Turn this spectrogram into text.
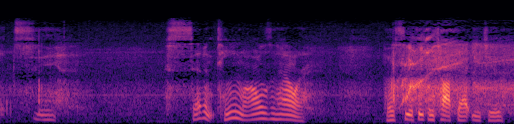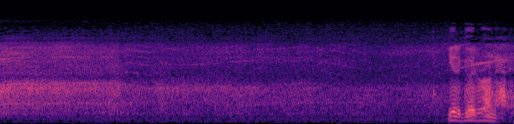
Let's see. 17 miles an hour. Let's see if we can top that, YouTube. Get a good run at it.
